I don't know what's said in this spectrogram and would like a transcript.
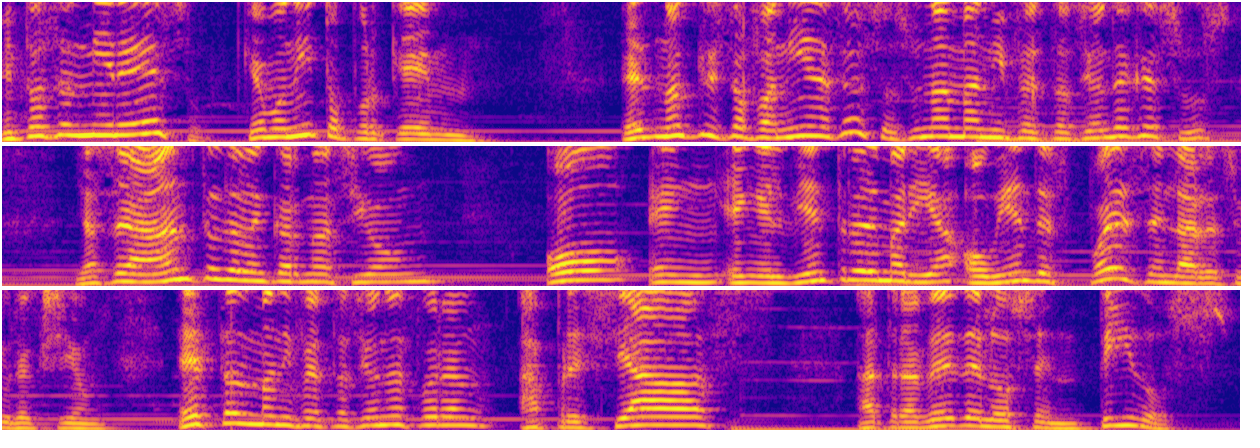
Entonces mire eso, qué bonito porque es una cristofanía es eso, es una manifestación de Jesús, ya sea antes de la encarnación o en el vientre de María o bien después en la resurrección. Estas manifestaciones fueron apreciadas a través de los sentidos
